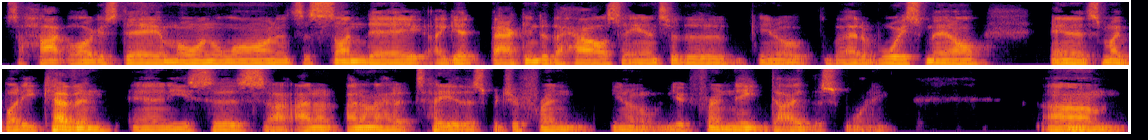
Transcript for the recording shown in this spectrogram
it's a hot August day. I'm mowing the lawn. It's a Sunday. I get back into the house. I answer the, you know, I had a voicemail and it's my buddy Kevin. And he says, I, I don't, I don't know how to tell you this, but your friend, you know, your friend Nate died this morning. Um,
